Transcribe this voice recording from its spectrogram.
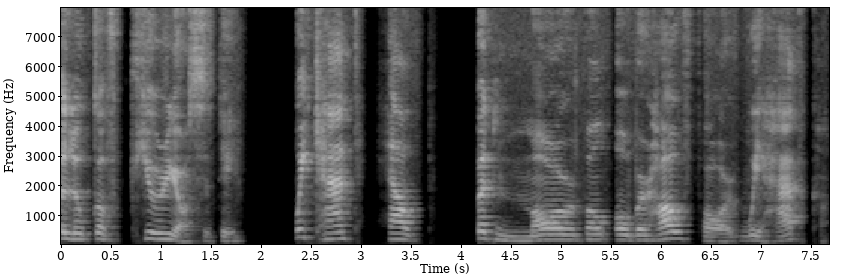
a look of curiosity, we can't help but marvel over how far we have come.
